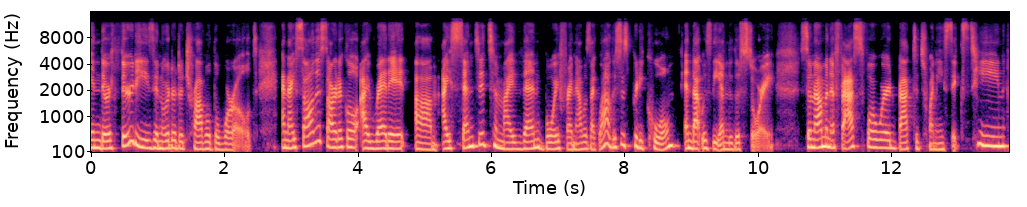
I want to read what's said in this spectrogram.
in their 30s in order to travel the world. And I saw this article. I read it. Um, I sent it to my then boyfriend. I was like, "Wow, this is pretty cool." And that was the end of the story. So now I'm gonna fast forward back to 2016.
